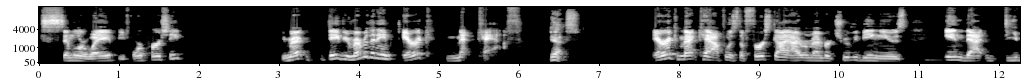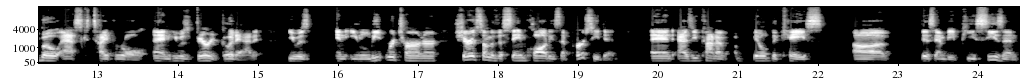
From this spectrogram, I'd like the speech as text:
similar way before Percy, you remember, Dave, you remember the name Eric Metcalf? Yes. Eric Metcalf was the first guy I remember truly being used in that Deebo esque type role, and he was very good at it. He was an elite returner, shared some of the same qualities that Percy did. And as you kind of build the case of this MVP season,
